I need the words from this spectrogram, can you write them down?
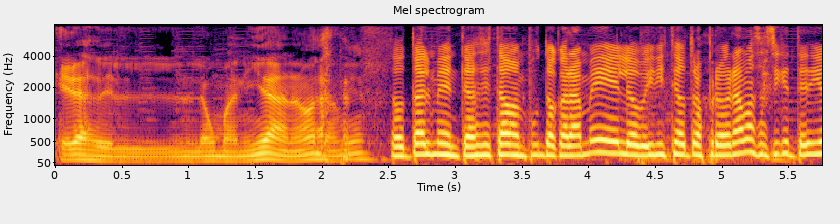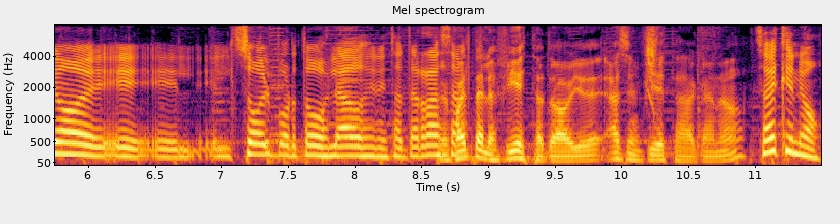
eras de la humanidad, ¿no? También. Totalmente, has estado en Punto Caramelo, viniste a otros programas, así que te dio eh, el, el sol por todos lados en esta Me terraza. falta la fiesta todavía. Hacen fiestas acá, ¿no? ¿Sabes que no?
